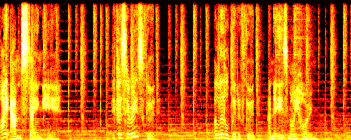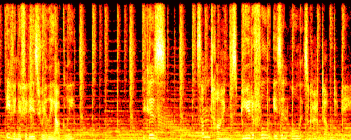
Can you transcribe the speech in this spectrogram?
I am staying here. Because there is good. A little bit of good, and it is my home. Even if it is really ugly. Because sometimes beautiful isn't all it's cracked up to be.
